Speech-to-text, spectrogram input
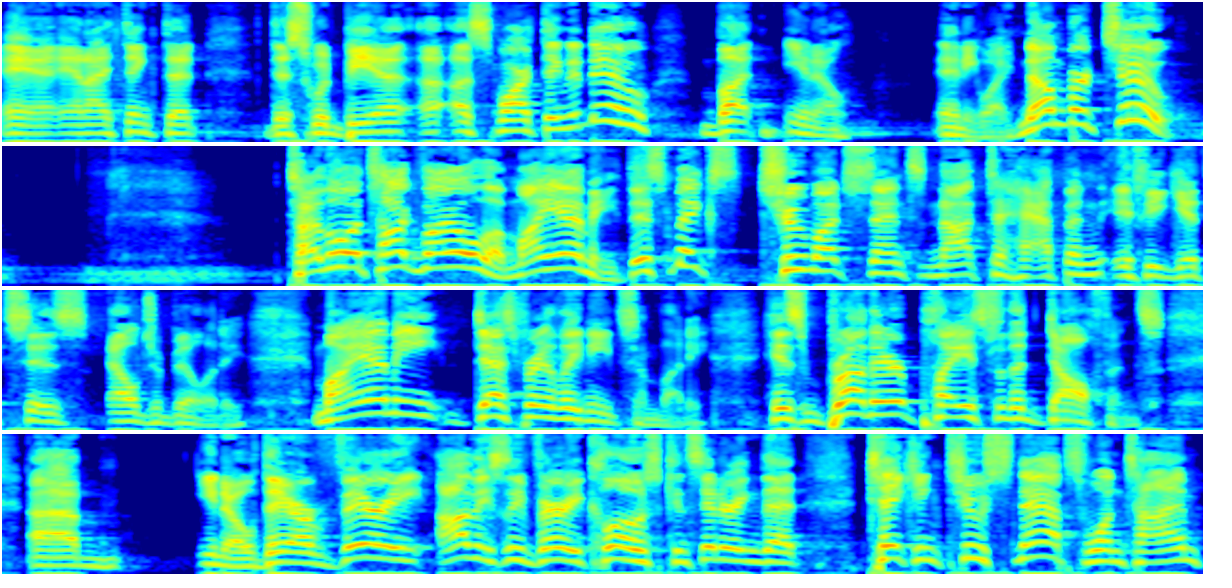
and, and I think that this would be a, a smart thing to do. But you know, anyway, number two. Taulia Tagovailoa, Miami. This makes too much sense not to happen if he gets his eligibility. Miami desperately needs somebody. His brother plays for the Dolphins. Um, you know, they are very, obviously very close considering that taking two snaps one time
